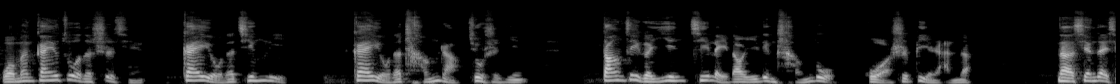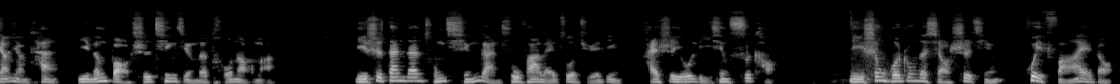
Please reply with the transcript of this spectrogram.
我们该做的事情、该有的经历、该有的成长就是因。当这个因积累到一定程度，果是必然的。那现在想想看，你能保持清醒的头脑吗？你是单单从情感出发来做决定？还是有理性思考，你生活中的小事情会妨碍到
